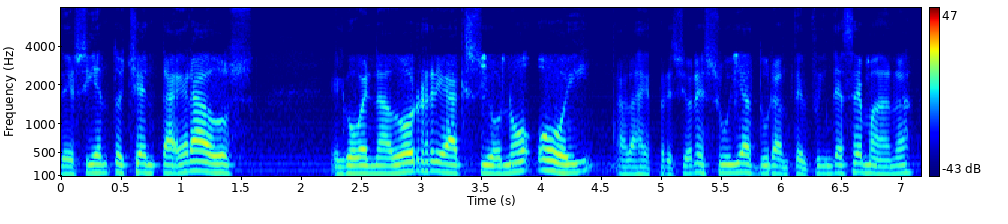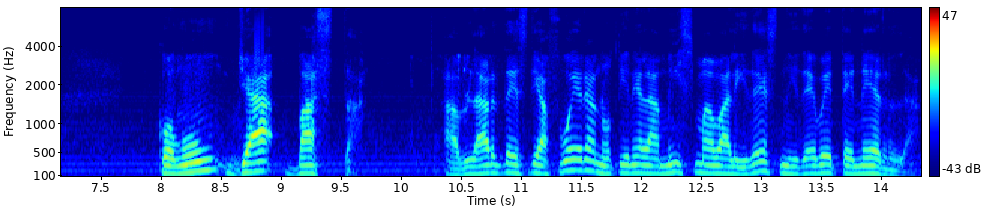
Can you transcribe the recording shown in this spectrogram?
de 180 grados, el gobernador reaccionó hoy a las expresiones suyas durante el fin de semana con un ya basta hablar desde afuera no tiene la misma validez ni debe tenerla.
